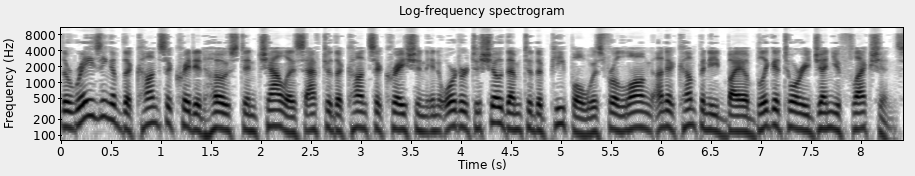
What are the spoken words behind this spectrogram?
The raising of the consecrated host and chalice after the consecration in order to show them to the people was for long unaccompanied by obligatory genuflections.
